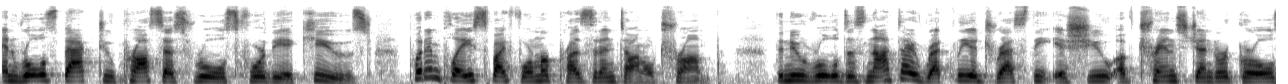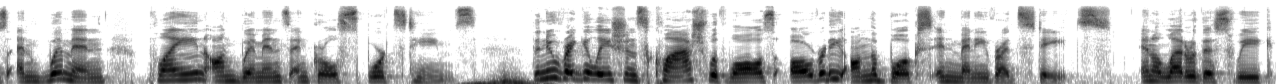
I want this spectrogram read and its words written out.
and rolls back due process rules for the accused, put in place by former President Donald Trump. The new rule does not directly address the issue of transgender girls and women playing on women's and girls' sports teams. The new regulations clash with laws already on the books in many red states. In a letter this week,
